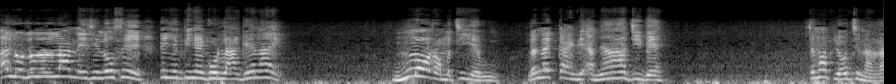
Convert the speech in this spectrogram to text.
အဲ့လိုလောလောလာနေချင်လို့စင်ကရင်ပြည်နယ်ကိုလာခဲ့လိုက်မော့တော့မကြည့်ရဘူး လက်နဲ့ကင်တယ်အများကြီးပဲကျမပြောချင်တာက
